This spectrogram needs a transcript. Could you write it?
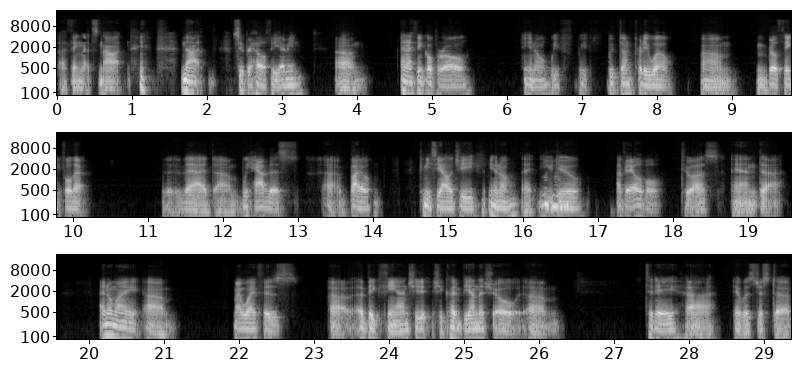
a thing that's not not super healthy. I mean, um, and I think overall, you know, we've we've we've done pretty well. Um, I'm real thankful that that um, we have this uh, biokinesiology, you know, that you Mhm. do available to us. And uh, I know my um, my wife is uh, a big fan. She she couldn't be on the show um, today. Uh, it was just uh,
